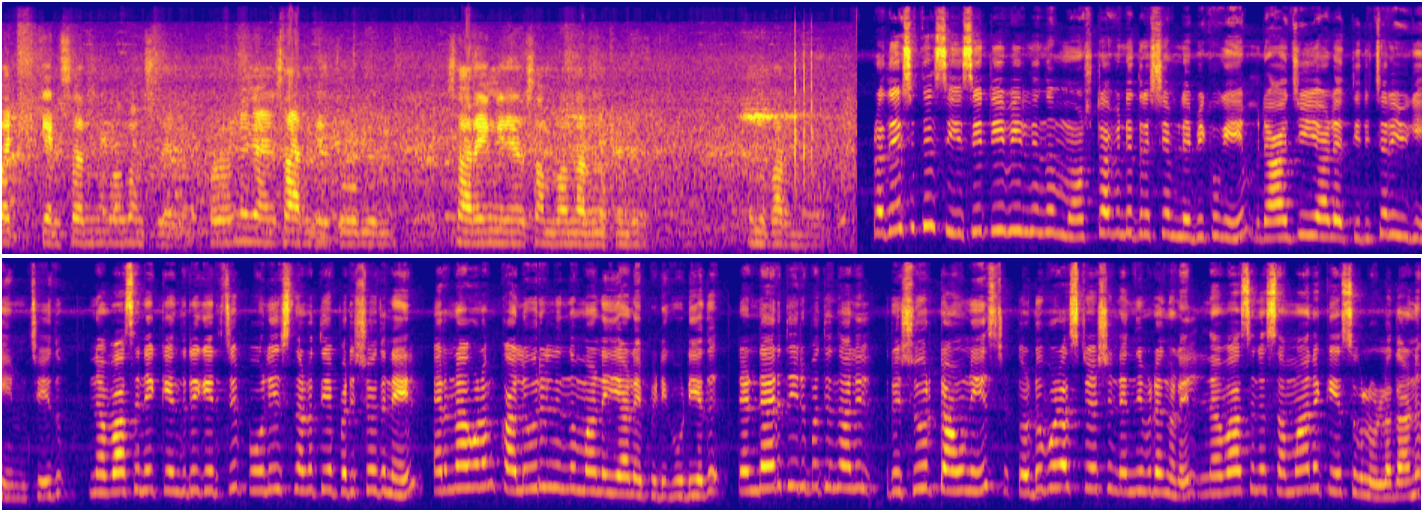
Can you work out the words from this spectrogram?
പറ്റിക്കൽ സാർ എന്നുള്ളത് മനസ്സിലായത് അപ്പോഴാണ് ഞാൻ സാറിന്റെ അടുത്ത് ഓടി വന്നു സാറേ ഇങ്ങനെ സംഭവം നടന്നിട്ടുണ്ട് എന്ന് പറഞ്ഞത്. പ്രദേശത്തെ സി സി ടി വിയിൽ നിന്നും മോഷ്ടാവിന്റെ ദൃശ്യം ലഭിക്കുകയും രാജു ഇയാളെ തിരിച്ചറിയുകയും ചെയ്തു. നവാസിനെ കേന്ദ്രീകരിച്ച് പോലീസ് നടത്തിയ പരിശോധനയിൽ എറണാകുളം കലൂരിൽ നിന്നുമാണ് ഇയാളെ പിടികൂടിയത്. രണ്ടായിരത്തി ഇരുപത്തിനാലിൽ Thrissur town east Thodupuzha station എന്നിവിടങ്ങളിൽ നവാസിന് സമാന കേസുകൾ ഉള്ളതാണ്.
